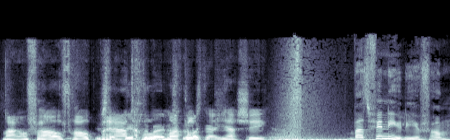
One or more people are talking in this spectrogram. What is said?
Maar een vrouw, vrouw Je praat gewoon makkelijker. Ja, zeker. Wat vinden jullie hiervan?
